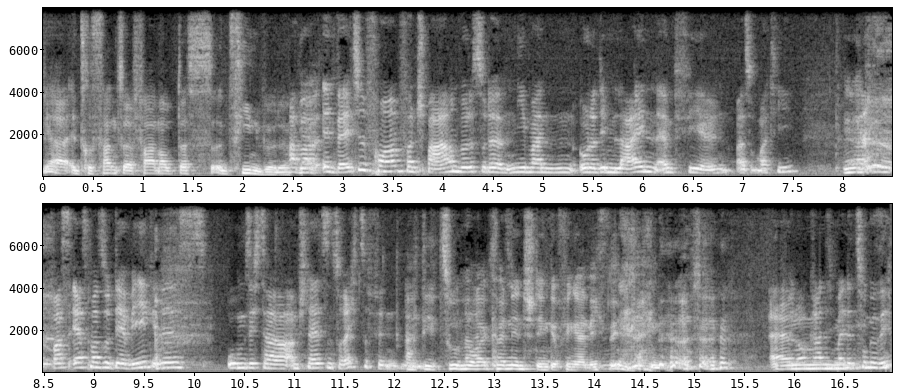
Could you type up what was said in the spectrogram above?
ja, interessant zu erfahren, ob das äh, ziehen würde. Aber in welche Form von Sparen würdest du denn jemanden oder dem Laien empfehlen, also Matti, ähm, was erstmal so der Weg ist, um sich da am schnellsten zurechtzufinden? Ach, die Zuhörer können den Stinkefinger nicht sehen. Ich will auch gerade nicht meine Zunge sehen.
